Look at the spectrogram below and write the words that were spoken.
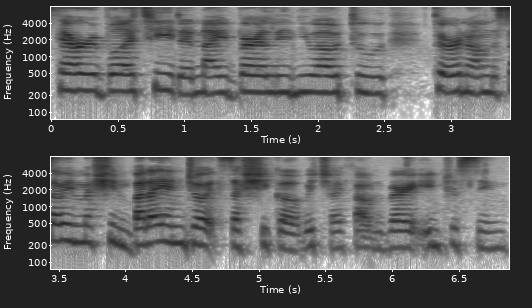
terrible at it, and I barely knew how to turn on the sewing machine." But I enjoyed sashiko, which I found very interesting.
